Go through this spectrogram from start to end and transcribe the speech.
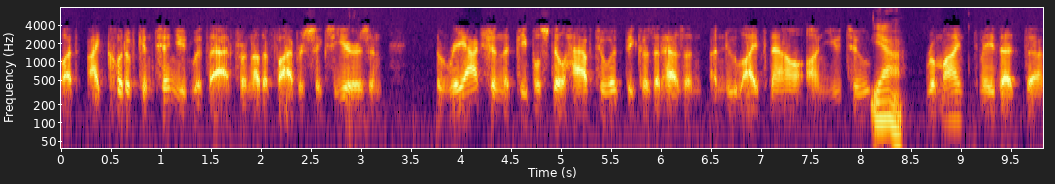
but I could have continued with that for another five or six years. And the reaction that people still have to it because it has a, a new life now on YouTube yeah. reminds me that, uh,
